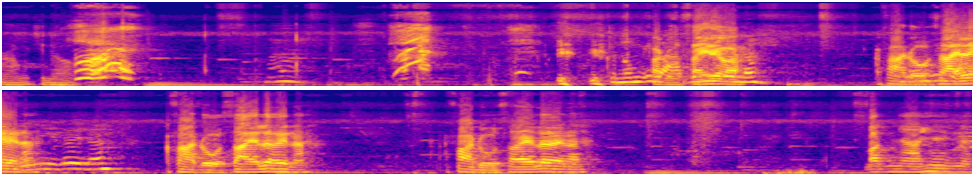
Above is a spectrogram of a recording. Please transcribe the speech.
เราไม่กินแล้วขนมอีฝาหโดลาดไซส์เลยวะฝาโดดไซส์เลยนะนี่เลยนะฝาโดดไซส์เลยนะฝาโดดไซส์เลยนะ บักงาแห้งนะ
